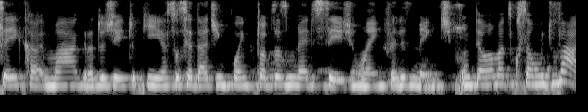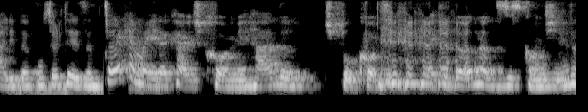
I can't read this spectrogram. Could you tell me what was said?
seca, magra, do jeito que a sociedade impõe que todas as mulheres sejam, né? Infelizmente. Então é uma discussão muito válida, com certeza. Será que a Maíra Card come errado? Tipo, come McDonald's escondido?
